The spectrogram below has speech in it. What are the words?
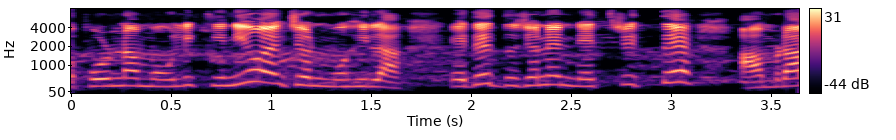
অপর্ণা মৌলিক, তিনিও একজন মহিলা। এদের দুজনের নেতৃত্বে আমরা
